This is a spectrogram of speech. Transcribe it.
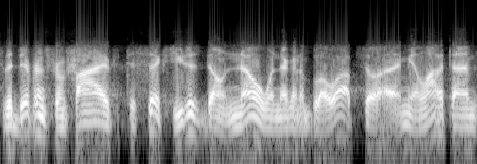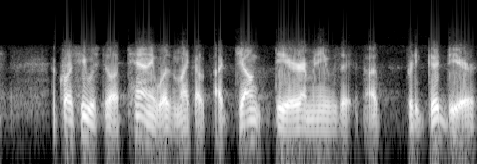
So the difference from five to six, you just don't know when they're going to blow up. So I mean, a lot of times, of course, he was still a ten. He wasn't like a, a junk deer. I mean, he was a, a pretty good deer,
